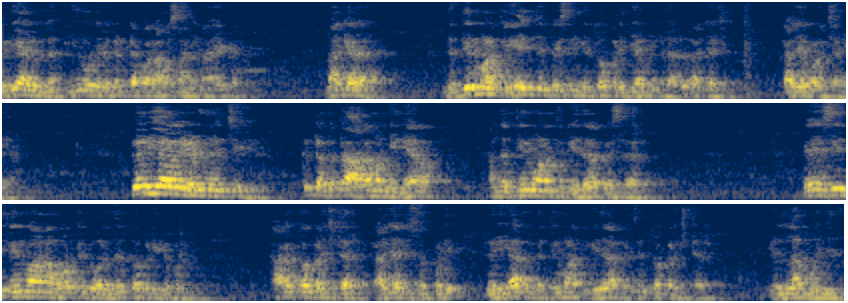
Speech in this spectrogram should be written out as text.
பெரியார் இல்லை ஈரோடு வெங்கடப்ப ராமசாமி நாயக்கர். நாயக்கரை இந்த தீர்மானத்தை எழுத்து பேசி நீங்கள் தோக்கடிங்க அப்படிங்கிறாரு ராஜாஜி ராஜகோபாலாச்சாரியார் பெரியாரை எழுந்திருச்சு கிட்டத்தட்ட அரை மணி நேரம் அந்த தீர்மானத்துக்கு எதிராக பேசுகிறார் பேசி தீர்மானம் ஓட்டுக்கு வருது தோக்கடிக்கப்படுது ஆக தோக்கடிச்சிட்டார் ராஜாஜி சொற்படி பெரியார் இந்த தீர்மானத்துக்கு எதிராக பேசி தோக்கடிச்சிட்டார் எல்லாம் முடிஞ்சுது.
